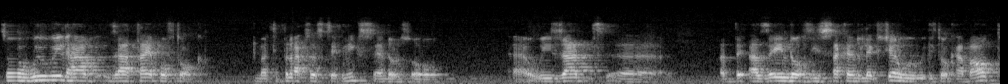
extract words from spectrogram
So we will have that type of talk, multiple access techniques, and also uh, with that uh, at the, at the end of this second lecture, we will talk about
